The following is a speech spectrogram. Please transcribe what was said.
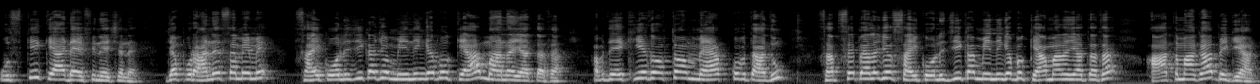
उसकी क्या डेफिनेशन है? जब पुराने समय में साइकोलॉजी का जो मीनिंग है, वो क्या माना जाता था? अब देखिए दोस्तों, अब मैं आपको बता दूँ, सबसे पहले जो साइकोलॉजी का मीनिंग है, वो क्या माना जाता था? आत्मा का विज्ञान।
